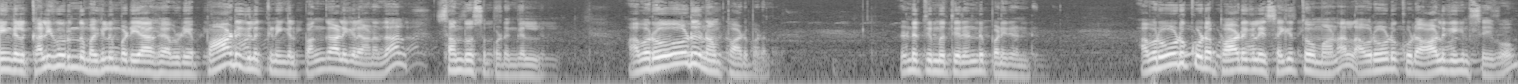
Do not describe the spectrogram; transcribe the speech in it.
நீங்கள் கலிகூர்ந்து மகிழும்படியாக அவருடைய பாடுகளுக்கு நீங்கள் பங்காளிகளானதால் சந்தோஷப்படுங்கள். அவரோடு நாம் பாடுபடணும். ரெண்டு திமுத்தி ரெண்டு பனிரெண்டு. அவரோடு கூட பாடுகளை சகித்தோமானால் அவரோடு கூட ஆளுகையும் செய்வோம்.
